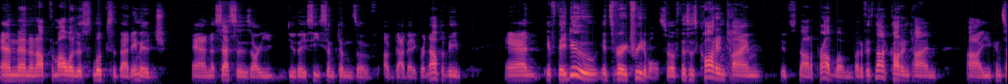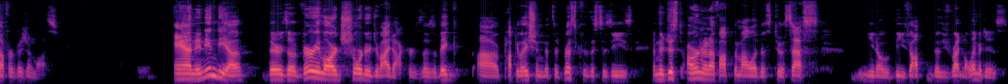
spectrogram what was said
and then an ophthalmologist looks at that image and assesses are you, do they see symptoms of, of diabetic retinopathy. And if they do, it's very treatable. So if this is caught in time, it's not a problem. But if it's not caught in time, uh, you can suffer vision loss. And in India, there's a very large shortage of eye doctors. There's a big uh, population that's at risk for this disease, and there just aren't enough ophthalmologists to assess, you know, these, these retinal images.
